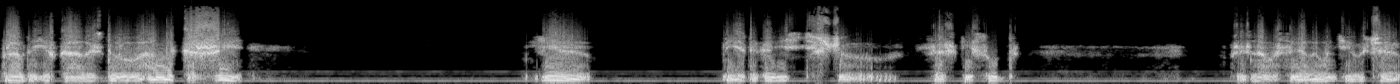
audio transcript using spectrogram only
Правда гірка, але здорова, але кажи. Є Є така вість, що царський суд признав Василя Леонтійовича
